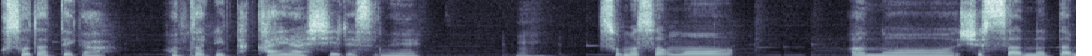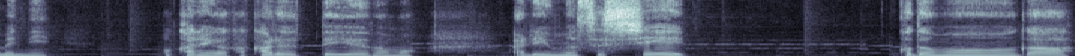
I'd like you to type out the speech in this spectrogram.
子育てが本当に高いらしいですね。Hmm. そもそも、あの、出産のためにお金がかかるっていうのもありますし、子供が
